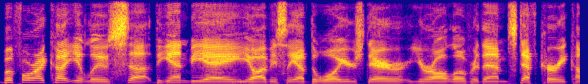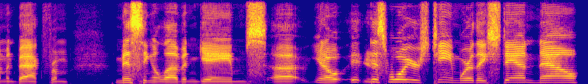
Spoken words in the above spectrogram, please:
Before I cut you loose, uh, the NBA, you obviously have the Warriors there. You're all over them. Steph Curry coming back from missing 11 games. Uh, you know, it, yeah. this Warriors team, where they stand now,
